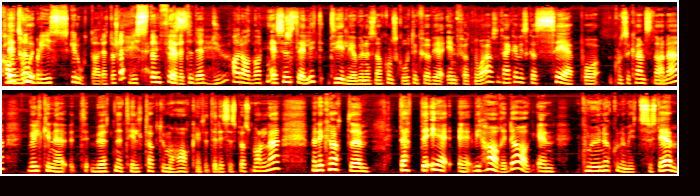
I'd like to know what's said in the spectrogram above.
Kan den bli skrota, rett og slett, hvis den fører jeg, til det du har advart mot? Jeg syns det er litt tidlig å begynne å snakke om skroting før vi har innført noe. Så tenker jeg vi skal se på konsekvensene av det. Hvilke bøtende tiltak du må ha knyttet til disse spørsmålene. Men det er klart, eh, dette er eh, Vi har i dag en kommuneøkonomisystem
